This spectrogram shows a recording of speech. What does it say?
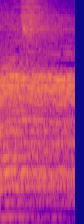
Last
